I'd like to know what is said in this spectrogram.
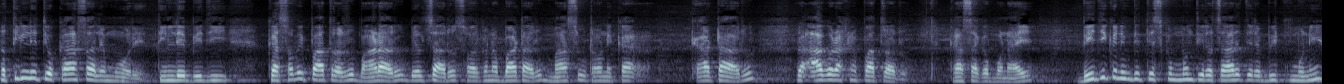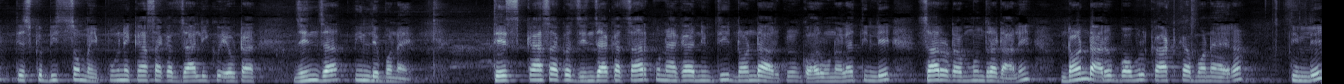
र तिनले त्यो काँसाले मोहरे तिनले वेदीका सबै पात्रहरू भाँडाहरू बेल्चाहरू सर्कन बाटाहरू मासु उठाउने का काँटाहरू र आगो राख्ने पात्रहरू काँसाका बनाए वेदीको निम्ति त्यसको मुनतिर चारैतिर बिट मुनि त्यसको बिचसम्मै पुग्ने काँसाका जालीको एउटा झिन्जा तिनले बनाए त्यस काँसाको झिन्जाका चार कुनाका निम्ति डन्डाहरूको घर हुनलाई तिनले चारवटा मुन्द्रा ढाले। डन्डाहरू बबुल काठका बनाएर तिनले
